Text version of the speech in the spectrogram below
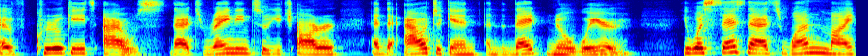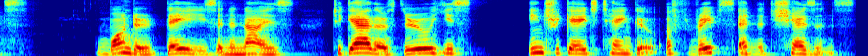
of crooked aisles that ran into each other and out again and led nowhere. It was said that one might wander days and nights together through its intricate tangle of ribs and chasms,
